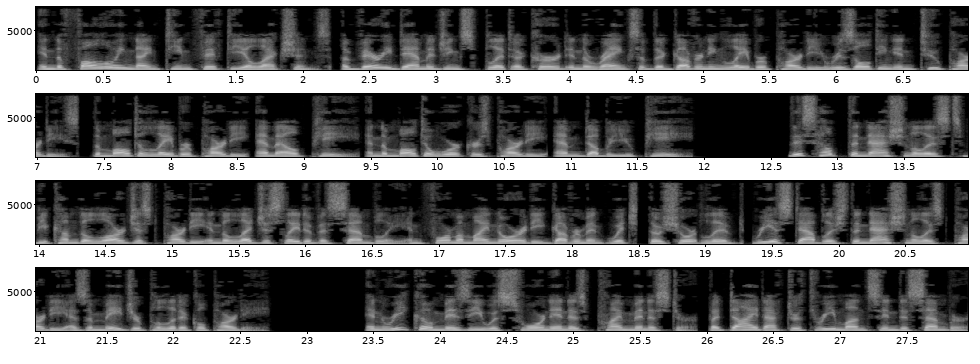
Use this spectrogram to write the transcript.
In the following 1950 elections, a very damaging split occurred in the ranks of the governing Labour Party resulting in two parties, the Malta Labour Party and the Malta Workers' Party This helped the Nationalists become the largest party in the Legislative Assembly and form a minority government which, though short-lived, re-established the Nationalist Party as a major political party. Enrico Mizzi was sworn in as prime minister, but died after three months in December.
